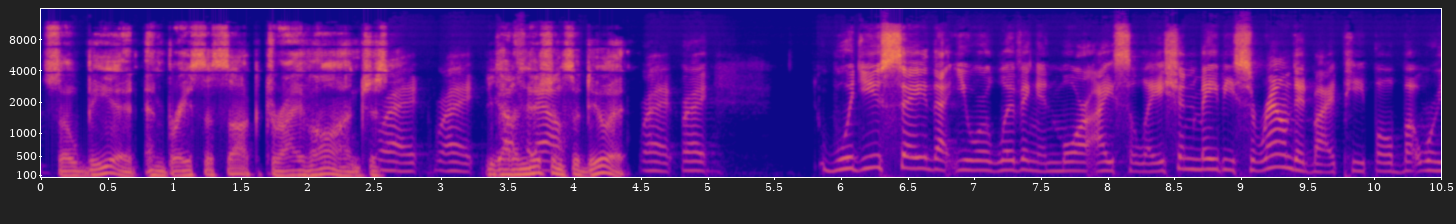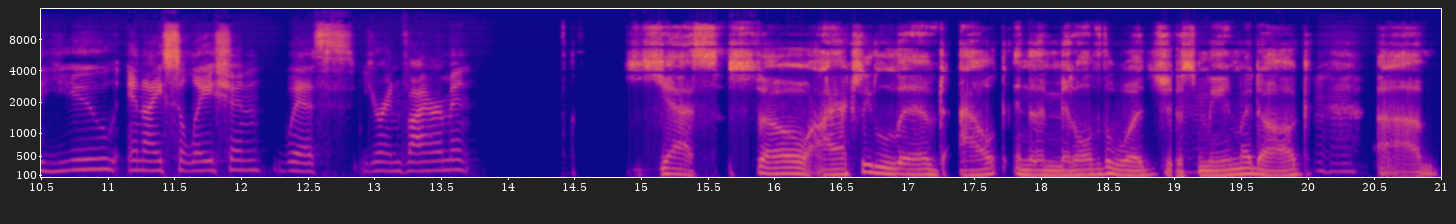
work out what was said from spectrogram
So be it. Embrace the suck. Drive on. Just Right. Right. you got Tough a mission, so do it. Right. Right. Would you say that you were living in more isolation, maybe surrounded by people, but were you in isolation with your environment? Yes. So I actually lived out in the middle of the woods, just Mhm. me and my dog. Mm-hmm. Um,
